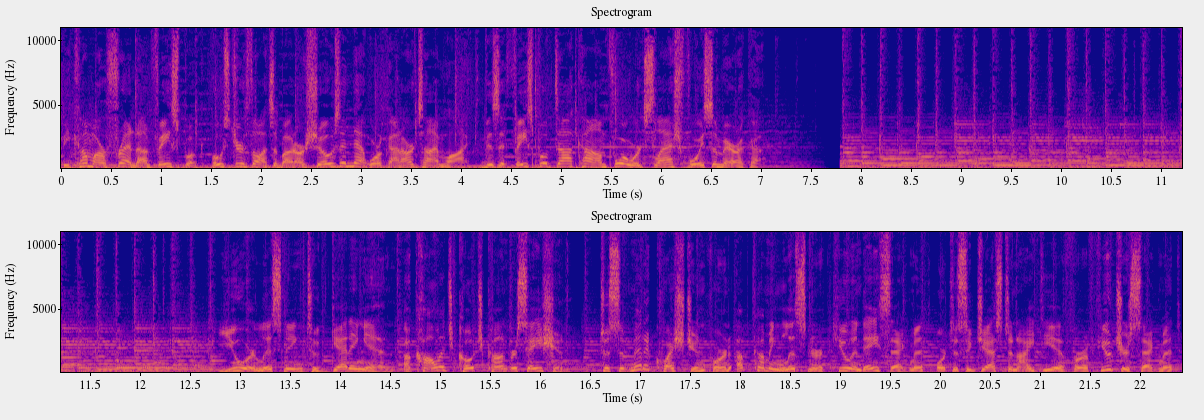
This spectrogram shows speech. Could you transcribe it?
Become our friend on Facebook. Post your thoughts about our shows and network on our timeline. Visit facebook.com forward slash voice America. You are listening to Getting In, a college coach conversation. To submit a question for an upcoming listener Q&A segment or to suggest an idea for a future segment,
